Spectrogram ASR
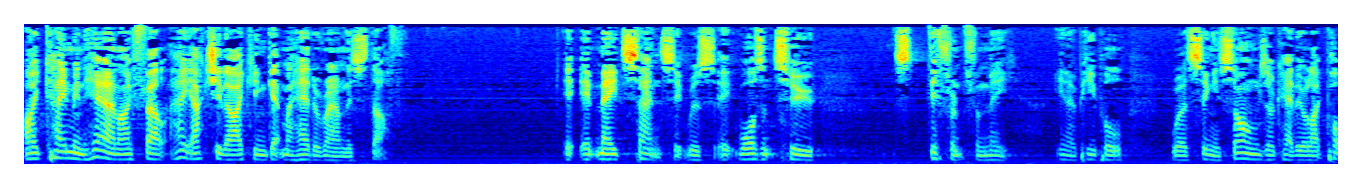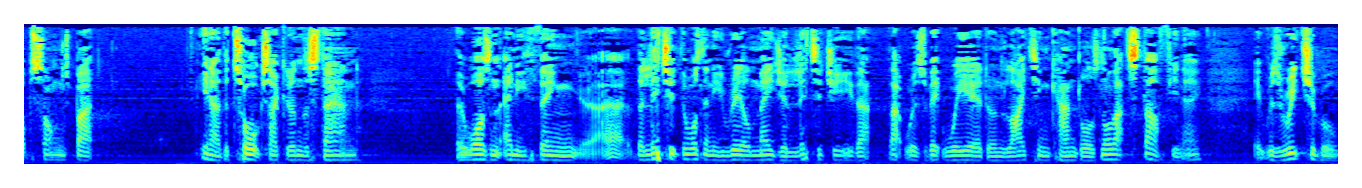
I came in here and I felt, hey, actually I can get my head around this stuff. It, it made sense. It was, it wasn't too different for me. You know, people were singing songs. Okay, they were like pop songs, but, you know, the talks I could understand. There wasn't anything, uh, the there wasn't any real major liturgy that, that was a bit weird and lighting candles and all that stuff, you know. It was reachable.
